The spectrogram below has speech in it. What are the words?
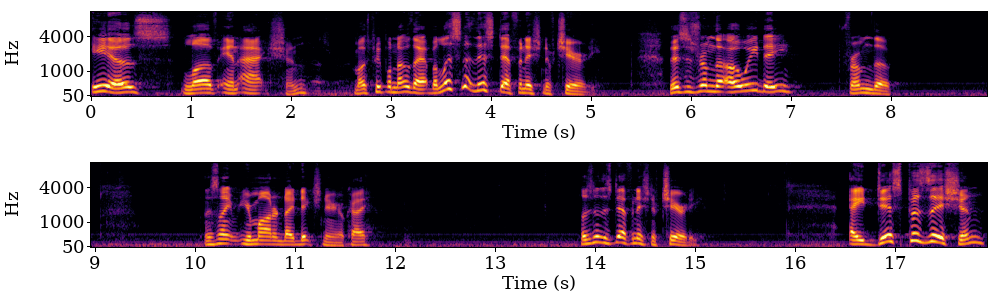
is love in action. Right. Most people know that. But listen to this definition of charity. This is from the OED, from the. This ain't your modern day dictionary, okay? Listen to this definition of charity a disposition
